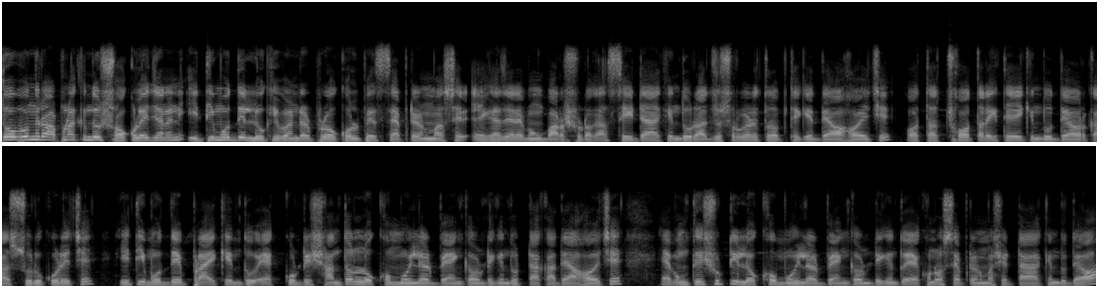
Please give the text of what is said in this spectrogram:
তো বন্ধুরা, আপনারা কিন্তু সকলেই জানেন, ইতিমধ্যে লক্ষ্মী ভাণ্ডার প্রকল্পে সেপ্টেম্বর মাসের এক হাজার এবং বারোশো টাকা, সেটা কিন্তু রাজ্য সরকারের তরফ থেকে দেওয়া হয়েছে। অর্থাৎ ছ তারিখ থেকে কিন্তু দেওয়ার কাজ শুরু করেছে। ইতিমধ্যে প্রায় কিন্তু এক কোটি সাতান্ন লক্ষ মহিলার ব্যাংক অ্যাকাউন্টে কিন্তু টাকা দেওয়া হয়েছে এবং তেষট্টি লক্ষ মহিলার ব্যাঙ্ক অ্যাকাউন্টে কিন্তু এখনও সেপ্টেম্বর মাসের টাকা কিন্তু দেওয়া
